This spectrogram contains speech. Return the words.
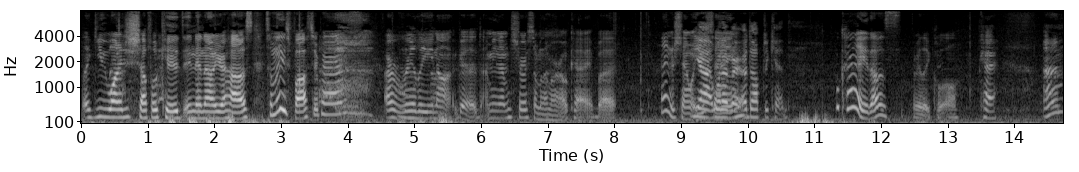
like you want to just shuffle kids in and out of your house. Some of these foster parents are really not good. I mean, I'm sure some of them are okay, but I understand what yeah, you're saying. whatever. Adopt a kid. Okay, that was really cool. Okay. Um.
